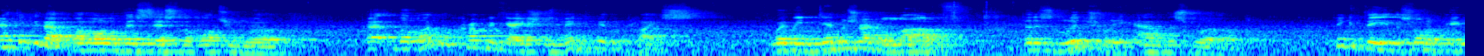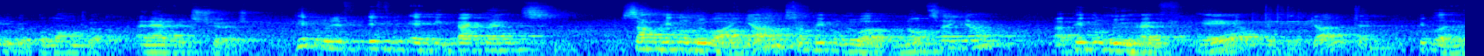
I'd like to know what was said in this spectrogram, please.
Now think about what all of this says to the watching world. Uh, the local congregation is meant to be the place where we demonstrate a love that is literally out of this world. Think of the, the sort of people that belong to an average church. People with different ethnic backgrounds, some people who are young, some people who are not so young, uh, people who have hair, people who don't, and people that have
